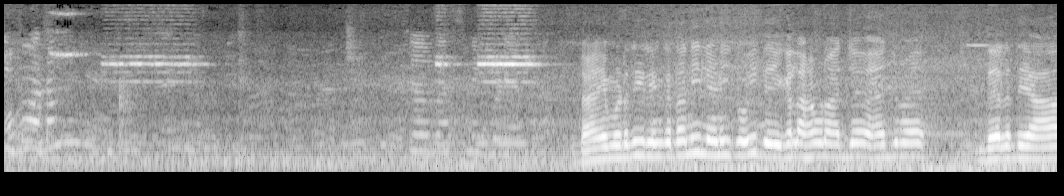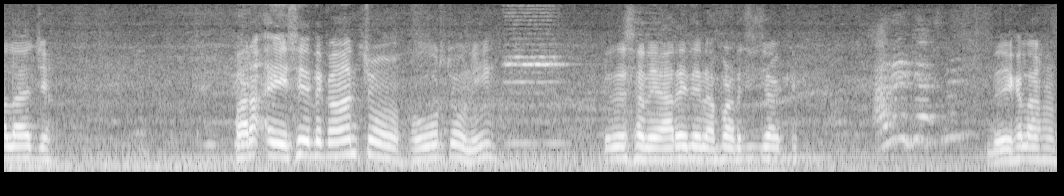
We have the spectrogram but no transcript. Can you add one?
ਉਹ ਮਾਤਾ ਚਲ ਬਸ ਨਿਬੜਿਆ। ਡਾਇਮੰਡ ਦੀ ਰਿੰਗ ਤਾਂ ਨਹੀਂ ਲੈਣੀ ਕੋਈ। ਦੇਖ ਲੈ ਹੁਣ ਅੱਜ ਅੱਜ ਮੈਂ ਦਿਲ ਦੇ ਆਲ ਅੱਜ। ਪਰ ਐਸੇ ਦੁਕਾਨ ਚੋਂ ਹੋਰ ਚੋਂ ਨਹੀਂ। ਕਿਤੇ ਸੁਨਿਆਰੇ ਦੇ ਨਾ ਫੜ ਜੀ ਜਾ ਕੇ। ਅਰੇ ਜੈਸਮੀਨ। ਦੇਖ ਲੈ ਹੁਣ।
